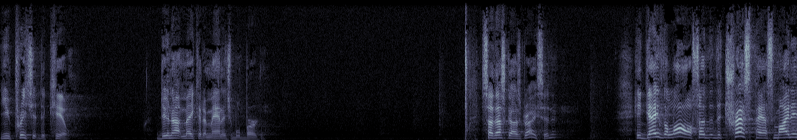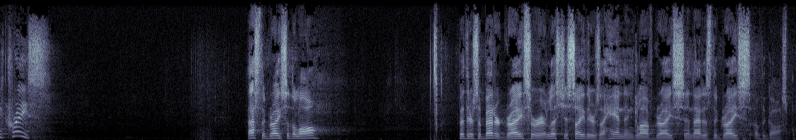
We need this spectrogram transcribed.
you preach it to kill. Do not make it a manageable burden. So that's God's grace, isn't it? He gave the law so that the trespass might increase. That's the grace of the law. But there's a better grace, or let's just say there's a hand in glove grace, and that is the grace of the gospel.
